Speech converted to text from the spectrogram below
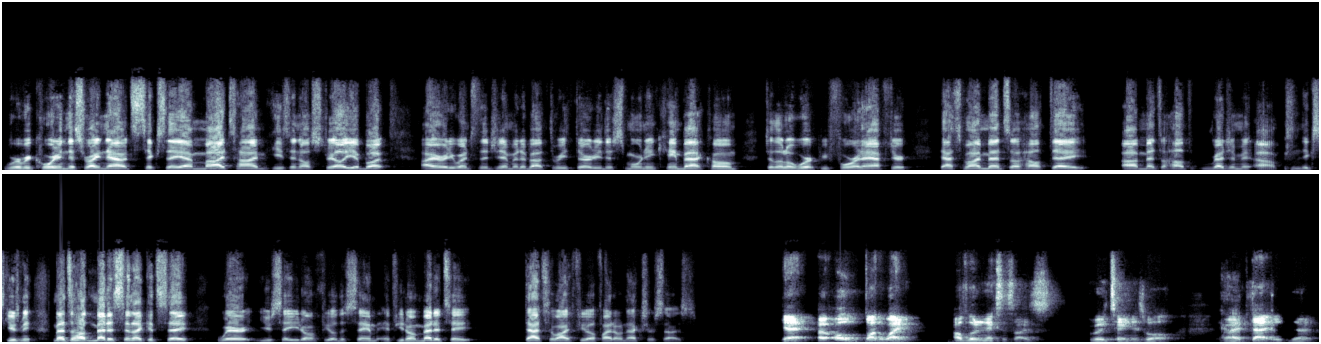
We're recording this right now at 6 a.m. my time. He's in Australia, but I already went to the gym at about 3:30 this morning. Came back home, did a little work before and after. That's my mental health day, uh, mental health regimen. Uh, excuse me, mental health medicine. I could say where you say you don't feel the same if you don't meditate. That's how I feel if I don't exercise. Yeah. Uh, oh, by the way, I've got an exercise routine as well right? That is a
